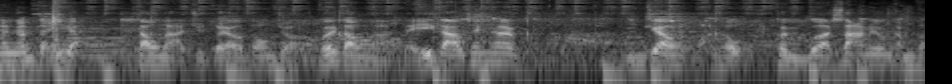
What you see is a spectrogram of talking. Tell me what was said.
硬硬地嘅。豆芽絕對有幫助，佢啲豆芽比較清香，然之後還好，佢唔會話生呢種感覺。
